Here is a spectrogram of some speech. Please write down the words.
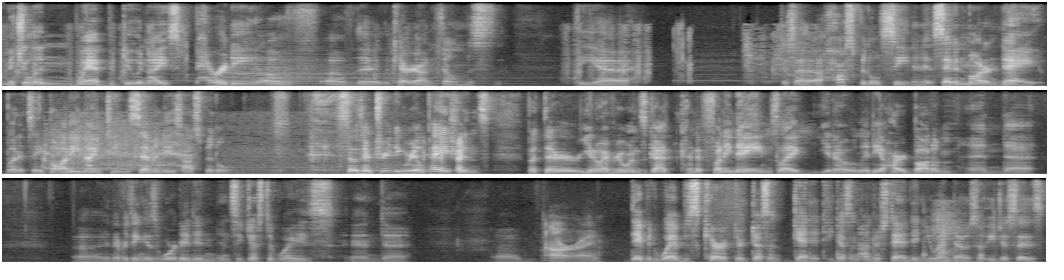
Mitchell and Webb do a nice parody of of the, the Carry On films. The uh, there's a, a hospital scene, and it's set in modern day, but it's a bawdy 1970s hospital. so they're treating real patients, but they're you know everyone's got kind of funny names like you know Lydia Hardbottom, and uh, uh, and everything is worded in, in suggestive ways, and. Uh, All right. David Webb's character doesn't get it. He doesn't understand innuendo, so he just says,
